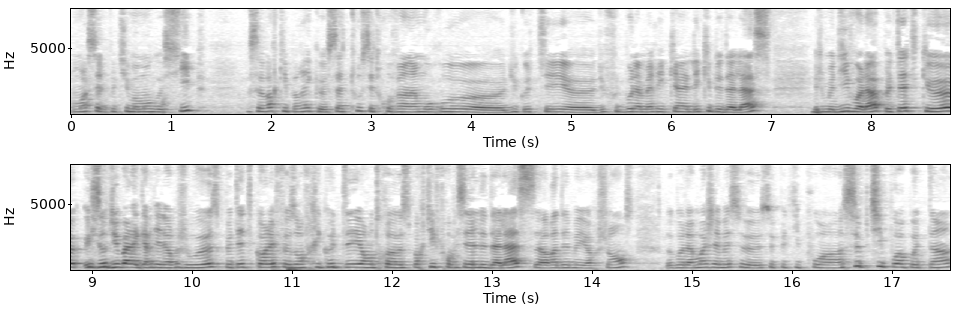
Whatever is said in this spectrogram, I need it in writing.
moi c'est le petit moment gossip. Il faut savoir qu'il paraît que Satou s'est trouvé un amoureux euh, du côté euh, du football américain et de l'équipe de Dallas. Et je me dis, voilà, peut-être qu'ils ont du mal à garder leurs joueuses. Peut-être qu'en les faisant fricoter entre sportifs professionnels de Dallas, ça aura des meilleures chances. Donc voilà, moi j'aimais ce, ce, petit point, ce petit point potin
